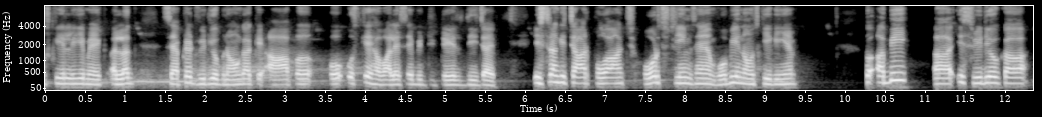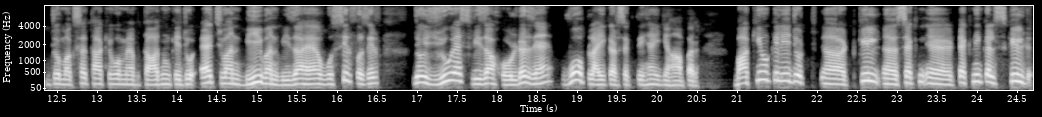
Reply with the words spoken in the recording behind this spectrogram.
उसके लिए मैं एक अलग सेपरेट वीडियो बनाऊँगा कि आप को उसके हवाले से भी डिटेल दी जाए। इस तरह की चार, पाँच और स्ट्रीम्स हैं, वो भी अनाउंस की गई हैं। तो अभी इस वीडियो का जो मकसद था कि वो मैं बता दूँ कि जो H one B one visa है, वो सिर्फ़ और सिर्फ़ जो यूएस वीज़ा होल्डर्स हैं, वो अप्लाई कर सकते हैं यहाँ पर। बाकियों के लिए जो टेक्निकल स्किल्ड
